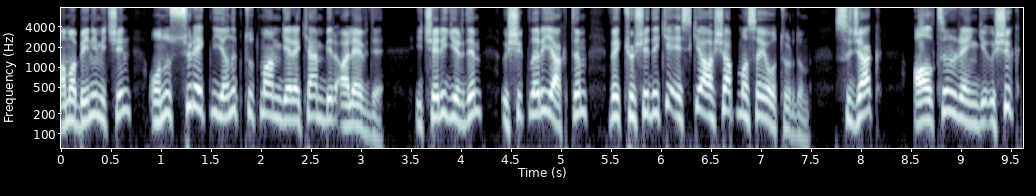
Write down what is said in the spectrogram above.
Ama benim için onu sürekli yanık tutmam gereken bir alevdi. İçeri girdim, ışıkları yaktım ve köşedeki eski ahşap masaya oturdum. Sıcak, altın rengi ışık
